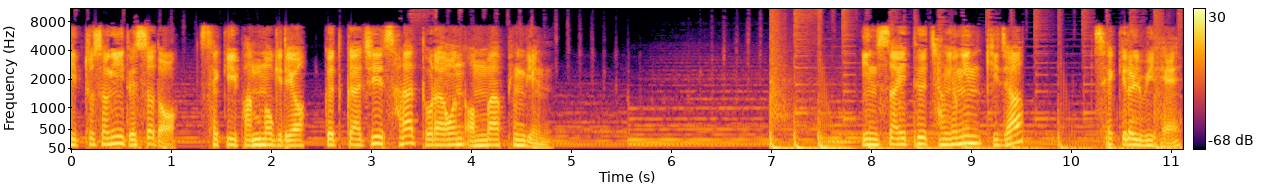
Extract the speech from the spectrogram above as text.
피투성이 됐어도 새끼 밥 먹이려 끝까지 살아 돌아온 엄마 펭귄. 인사이트 장형인 기자? 새끼를 위해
